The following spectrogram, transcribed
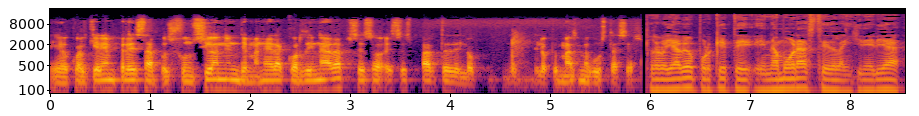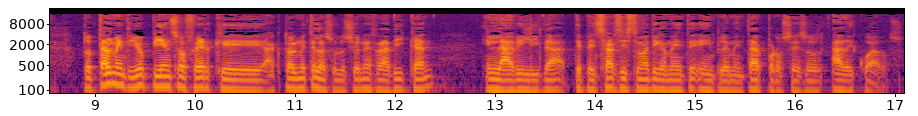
eh, o cualquier empresa pues funcionen de manera coordinada, pues eso, eso es parte de lo, de, lo que más me gusta hacer. Claro, ya veo por qué te enamoraste de la ingeniería totalmente. Yo pienso, Fer, que actualmente las soluciones radican en la habilidad de pensar sistemáticamente e implementar procesos adecuados.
